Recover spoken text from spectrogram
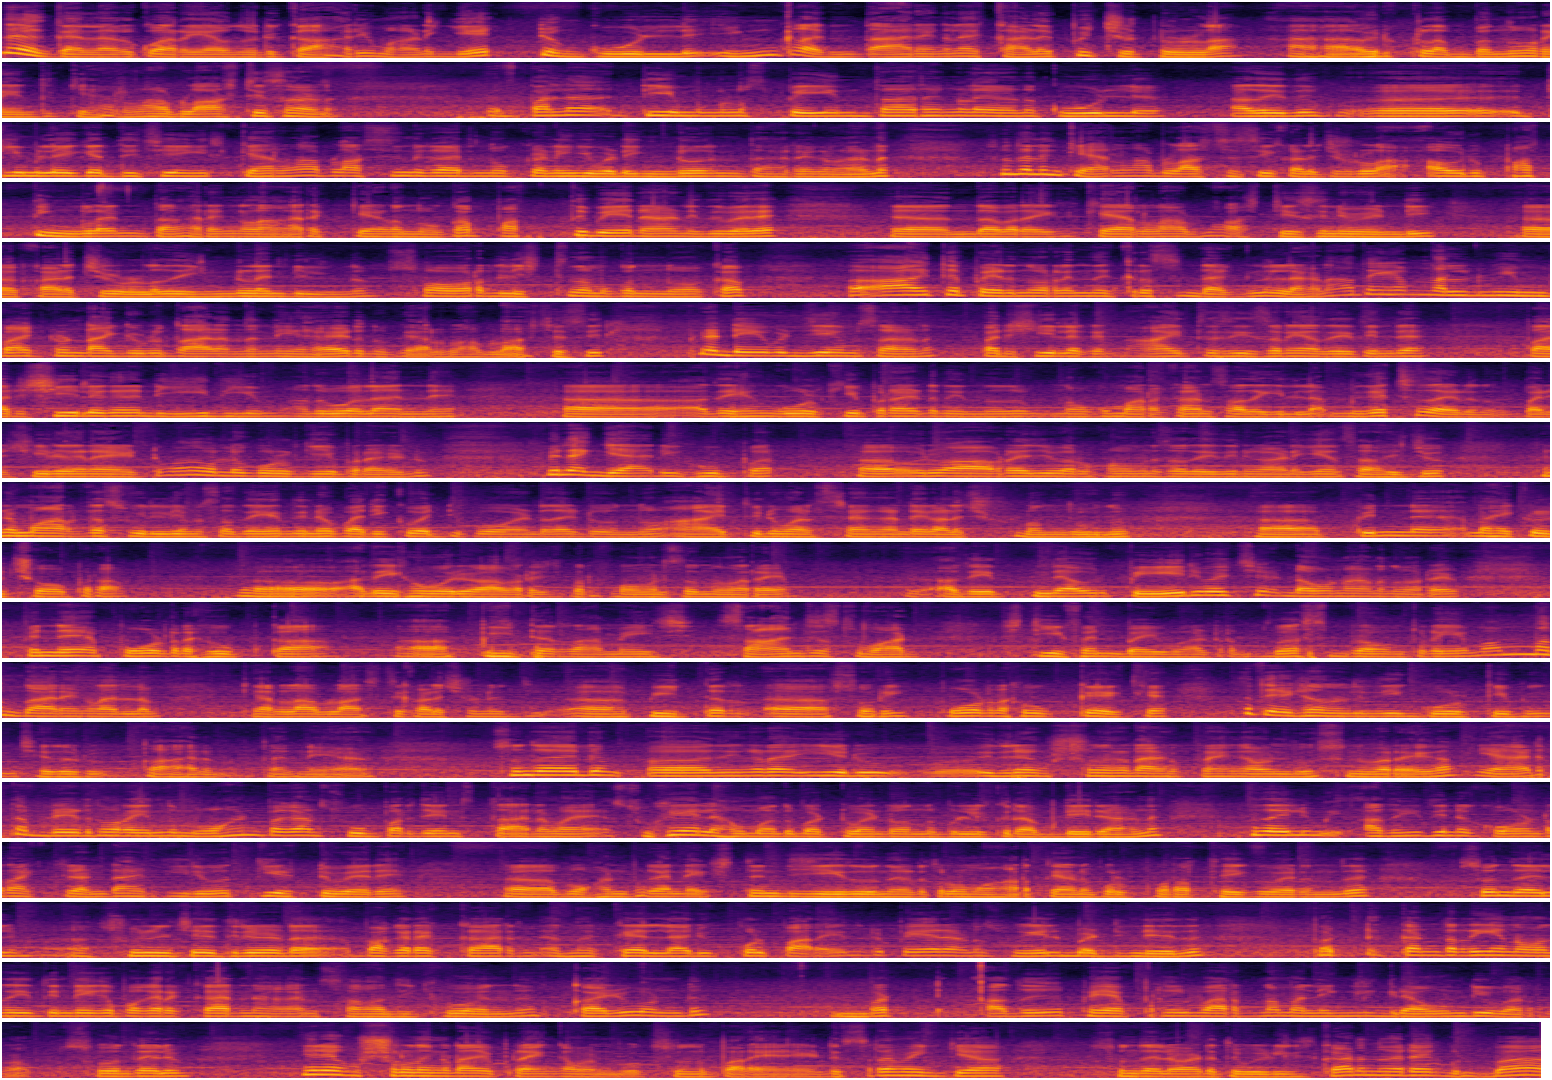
നിങ്ങൾക്ക് എല്ലാവർക്കും അറിയാവുന്ന ഒരു കാര്യമാണ്. ഏറ്റവും കൂടുതൽ ഇംഗ്ലണ്ട് താരങ്ങളെ കളിപ്പിച്ചിട്ടുള്ള ഒരു ക്ലബ്ബെന്ന് പറയുന്നത് കേരള ബ്ലാസ്റ്റേഴ്സാണ്. പല ടീമുകളും സ്പെയിൻ താരങ്ങളെയാണ് കൂടുതൽ അതായത് ടീമിലേക്ക് എത്തിച്ചെങ്കിൽ കേരള ബ്ലാസ്റ്റേഴ്സിന്റെ കാര്യം നോക്കുകയാണെങ്കിൽ ഇവിടെ ഇംഗ്ലണ്ട് താരങ്ങളാണ്. സോ എന്തായാലും കേരള ബ്ലാസ്റ്റേഴ്സിൽ കളിച്ചിട്ടുള്ള ആ ഒരു പത്ത് ഇംഗ്ലണ്ട് താരങ്ങൾ ആരൊക്കെയാണെന്ന് നോക്കാം. പത്ത് പേരാണ് ഇതുവരെ എന്താ പറയുക കേരള ബ്ലാസ്റ്റേഴ്സിന് വേണ്ടി കളിച്ചിട്ടുള്ളത് ഇംഗ്ലണ്ടിൽ നിന്നും. സോ അവരുടെ ലിസ്റ്റ് നമുക്കൊന്ന് നോക്കാം. ആദ്യത്തെ പേരെന്ന് പറയുന്നത് ക്രിസ് ഡഗ്നലാണ്. അദ്ദേഹം നല്ലൊരു ഇമ്പാക്റ്റ് ഉണ്ടാക്കിയ ഒരു താരം തന്നെയായിരുന്നു കേരള ബ്ലാസ്റ്റേഴ്സിൽ. പിന്നെ ഡേവിഡ് ജെയിംസ് ആണ് പരിശീലകൻ. ആദ്യത്തെ സീസണിൽ അദ്ദേഹത്തിന്റെ പരിശീലകന രീതിയും അതുപോലെ തന്നെ അദ്ദേഹം ഗോൾ കീപ്പറായിട്ട് നിന്നതും നമുക്ക് മറക്കാൻ സാധിക്കില്ല. മികച്ചതായിരുന്നു പരിശീലകനായിട്ടും അതുപോലെ ഗോൾ കീപ്പറായിട്ടും പിന്നെ ഗ്യാരി ഹൂപ്പർ ഒരു ആവറേജ് പെർഫോമൻസ് അദ്ദേഹത്തിന് കാണിക്കാൻ സാധിച്ചു. പിന്നെ മാർക്കസ് വില്യംസ് അദ്ദേഹത്തിന് പരിക്ക് പറ്റി പോകേണ്ടതായിട്ട് വന്നു. ആദ്യത്തെ മത്സരം കണ്ടേ കളിച്ചിട്ടുള്ളതെന്ന് തോന്നുന്നു. പിന്നെ മൈക്കിൾ ചോപ്ര അദ്ദേഹം ഒരു ആവറേജ് പെർഫോമൻസ് എന്ന് പറയാം. അദ്ദേഹത്തിന്റെ ആ ഒരു പേര് വെച്ച് ഡൗൺ ആണെന്ന് പറയും. പിന്നെ Paul Rachubka Peter Ramage Sanchez Watt Stephen Bywater Wes Brown തുടങ്ങിയ വമ്പൻ താരങ്ങളെല്ലാം കേരള ബ്ലാസ്റ്റ് കളിച്ചുകൊണ്ട് പീറ്റർ സോറി പോൾ റഹൂക്കയൊക്കെ അത്യാവശ്യം നല്ല രീതിയിൽ ഗോൾ കീപ്പിംഗ് ചെയ്തൊരു താരം തന്നെയാണ്. സോ എന്തായാലും നിങ്ങളുടെ ഈ ഒരു ഇതിനെക്കുറിച്ച് നിങ്ങളുടെ അഭിപ്രായം കമന്റ് ബോക്സിൽ നിന്ന് പറയുക. ഈ അടുത്ത അപ്ഡേറ്റ് എന്ന് പറയുന്നത് മോഹൻ ബഗാൻ സൂപ്പർ ജയൻസ് താരമായ സുഹേൽ അഹമ്മദ് ഭട്ടുമായിട്ട് വന്ന പുള്ളിക്കൊരു അപ്ഡേറ്റ് ആണ്. എന്തായാലും അദ്ദേഹത്തിന്റെ കോൺട്രാക്റ്റ് രണ്ടായിരത്തി ഇരുപത്തിയെട്ട് വരെ മോഹൻ ബഗാൻ എക്സ്റ്റെൻഡ് ചെയ്തു എന്നിടത്തോളം വാർത്തയാണ് ഇപ്പോൾ പുറത്തേക്ക് വരുന്നത്. സോ എന്തായാലും സുനിൽ ഛേത്രിയുടെ പകരക്കാരൻ എന്നൊക്കെ എല്ലാവരും ഇപ്പോൾ പറയുന്നൊരു പേരാണ് സുഹേൽ ഭട്ടിന്റേത്. ബട്ട് കണ്ടറിയണം അദ്ദേഹത്തിന്റെയൊക്കെ പകരക്കാരനാകാൻ സാധിക്കുമോ എന്ന്. കഴിവുണ്ട്. ബട്ട് അത് പേപ്പറിൽ വരണം അല്ലെങ്കിൽ ഗ്രൗണ്ടിൽ വരണം. സോ എന്തായാലും ഇതിനെക്കുറിച്ചുള്ള നിങ്ങളുടെ അഭിപ്രായം കമന്റ് ബോക്സിൽ ഒന്ന് പറയാനായിട്ട് ശ്രമിക്കുക. സോ എന്തായാലും അടുത്ത വീഡിയോയിൽ കാണുന്നവരെ ഗുഡ് ബൈ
